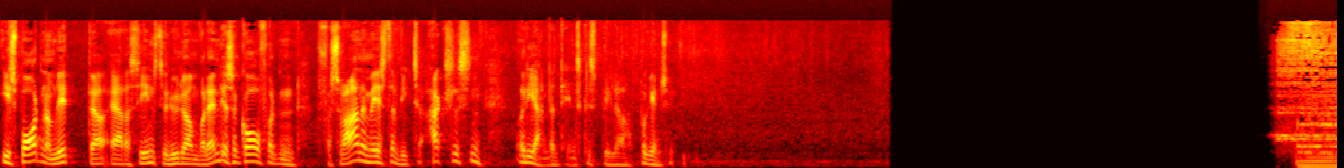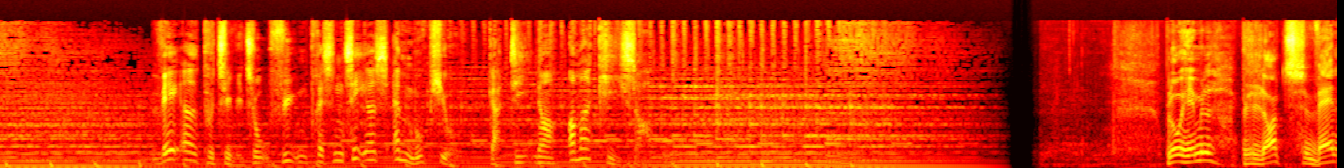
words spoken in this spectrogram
I sporten om lidt, der er der seneste nyt om, hvordan det så går for den forsvarende mester Victor Axelsen og de andre danske spillere på gensyn. Været på TV2 Fyn præsenteres af Mukio. Gardiner og markiser. Blå himmel, blåt vand,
